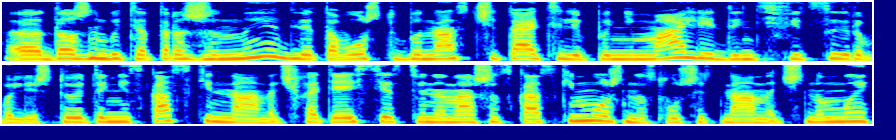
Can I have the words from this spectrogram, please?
э, должны быть отражены для того, чтобы нас читатели понимали, идентифицировали, что это не сказки на ночь, хотя, естественно, наши сказки можно слушать на ночь, но мы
